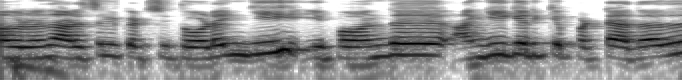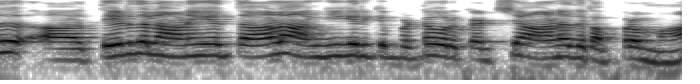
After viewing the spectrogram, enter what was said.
அவர் வந்து அரசியல் கட்சி தொடங்கி இப்ப வந்து அங்கீகரிக்கப்பட்ட அதாவது தேர்தல் ஆணையத்தால அங்கீகரிக்கப்பட்ட ஒரு கட்சி ஆனதுக்கு அப்புறமா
